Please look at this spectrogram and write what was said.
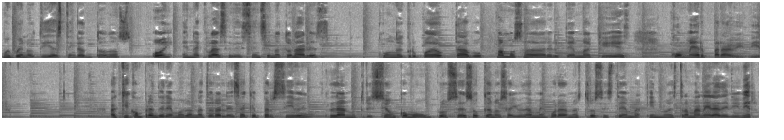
Muy buenos días tengan todos. Hoy en la clase de Ciencias Naturales con el grupo de octavo vamos a dar el tema que es comer para vivir. Aquí comprenderemos la naturaleza que percibe la nutrición como un proceso que nos ayuda a mejorar nuestro sistema y nuestra manera de vivir.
